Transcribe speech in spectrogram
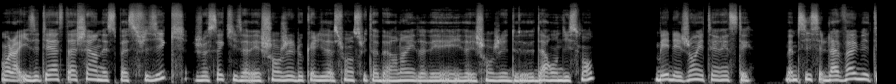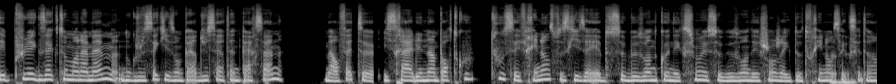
voilà, ils étaient attachés à un espace physique. Je sais qu'ils avaient changé de localisation ensuite à Berlin, ils avaient, ils avaient changé de- d'arrondissement. Mais les gens étaient restés. Même si la vibe était plus exactement la même. Donc je sais qu'ils ont perdu certaines personnes. Mais en fait, euh, ils seraient allés n'importe où, tous ces freelances, parce qu'ils avaient ce besoin de connexion et ce besoin d'échange avec d'autres freelances, Ouais. etc.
